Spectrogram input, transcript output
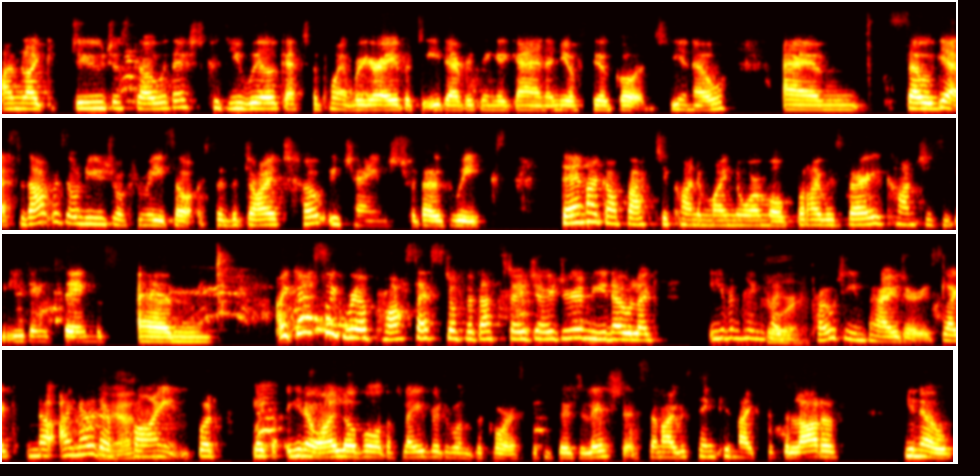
i'm like do just go with it because you will get to the point where you're able to eat everything again and you'll feel good you know? Um so yeah so that was unusual for me. So so the diet totally changed for those weeks then i got back to kind of my normal but i was very conscious of eating things um I guess like real processed stuff at that stage, Adrian, you know, like even things sure. like protein powders, like no, I know they're yeah. fine, but like, you know, I love all the flavored ones, of course, because they're delicious. And I was thinking like there's a lot of, you know,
